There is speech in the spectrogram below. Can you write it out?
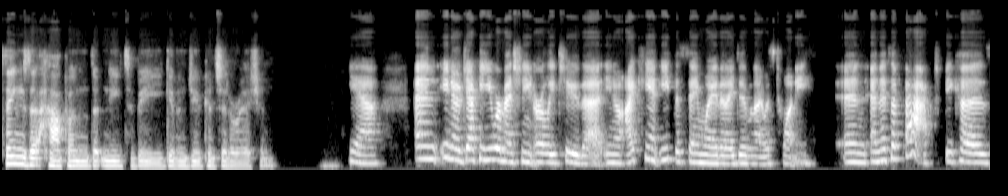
things that happen that need to be given due consideration? Yeah. And you know jackie you were mentioning early too that you know i can't eat the same way that i did when i was 20 and and it's a fact because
